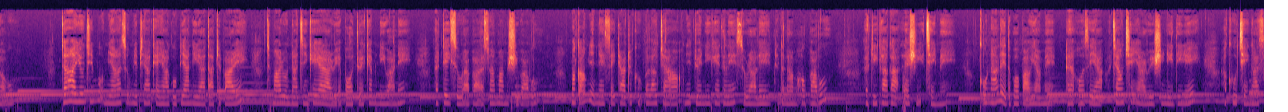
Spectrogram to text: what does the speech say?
တော့ဘူးဒါဟာယုံကြည်မှုအများစုမြပြခံရကိုပြနေတာသာဖြစ်ပါတယ်ကျမတို့နာကျင်ခဲ့ရတာတွေအပေါ်တွဲကပ်မနေပါနဲ့အတိတ်ဆိုတာဘာအစွမ်းမှမရှိပါဘူးမကောင်းမြင်တဲ့စိတ်ထားတစ်ခုဘယ်လောက်ကြာအောင်အမြင့်တွင်နေခဲ့တယ်လဲဆိုတာလည်းပြဿနာမဟုတ်ပါဘူးအဓိကကလက်ရှိအချိန်ပဲ ကိုနားလေသဘောပေါက်ရမယ်အံ့ဩစရာအကြောင်းချင်းရာတွေရှိနေသေးတယ်အခုချိန်ကစ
